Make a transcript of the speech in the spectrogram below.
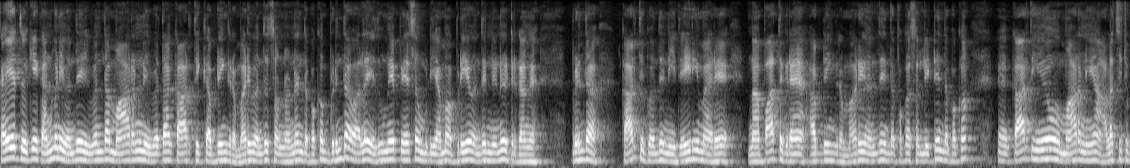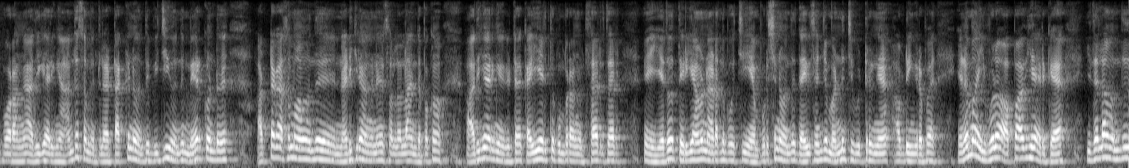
கையை தூக்கி கண்மணி வந்து இவன் தான் மாறன் இவன் தான் கார்த்திக் அப்படிங்கிற மாதிரி வந்து சொன்னோன்னே இந்த பக்கம் பிருந்தாவால் எதுவுமே பேச முடியாமல் அப்படியே வந்து நின்றுட்டு இருக்காங்க. பிருந்தா கார்த்திக் வந்து நீ தைரியமாரு நான் பார்த்துக்கிறேன் அப்படிங்கிற மாதிரி வந்து இந்த பக்கம் சொல்லிட்டு இந்த பக்கம் கார்த்திகையும் மாறனையும் அழைச்சிட்டு போகிறாங்க அதிகாரிங்க. அந்த சமயத்தில் டக்குன்னு வந்து விஜய் வந்து மேற்கொண்டு அட்டகாசமாக வந்து நடிக்கிறாங்கன்னே சொல்லலாம். இந்த பக்கம் அதிகாரிங்க கிட்ட கையெடுத்து கும்பிட்றாங்க சார் சார் ஏதோ தெரியாமல் நடந்து போச்சு. என் புருஷனை வந்து தயவு செஞ்சு மன்னிச்சு விட்டுருங்க அப்படிங்கிறப்ப என்னம்மா இவ்வளோ அப்பாவியாக இருக்க? இதெல்லாம் வந்து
